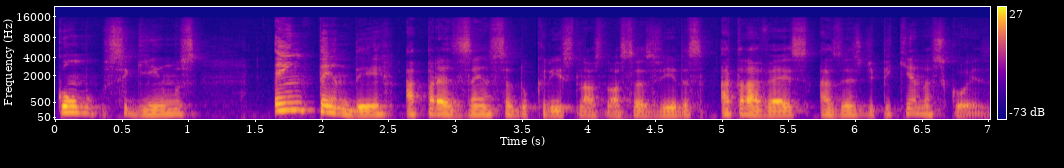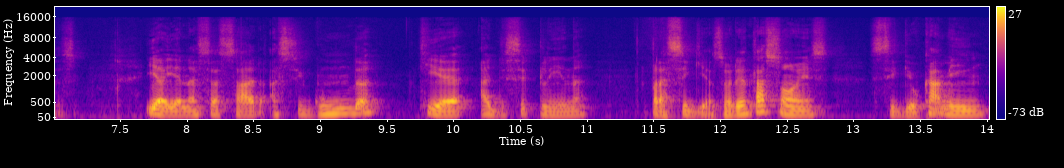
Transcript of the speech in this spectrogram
conseguimos entender a presença do Cristo nas nossas vidas através, às vezes, de pequenas coisas. E aí é necessário a segunda, que é a disciplina, para seguir as orientações, seguir o caminho,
